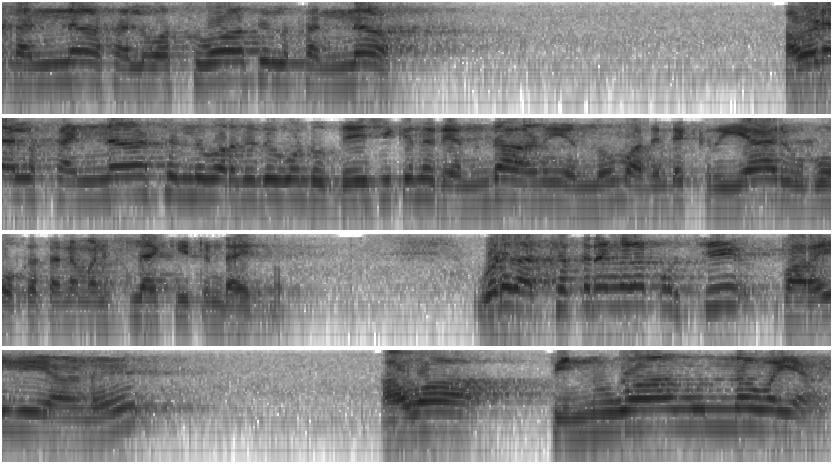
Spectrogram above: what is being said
ഖന്നാസ് അൽ വസ്വാസ് അൽ ഖന്നാസ് അവിടെ അൽ ഹന്നാസ് എന്ന് പറഞ്ഞത് കൊണ്ട് ഉദ്ദേശിക്കുന്നത് എന്താണ് എന്നും അതിന്റെ ക്രിയാരൂപവും ഒക്കെ തന്നെ മനസ്സിലാക്കിയിട്ടുണ്ടായിരുന്നു. ഇവിടെ നക്ഷത്രങ്ങളെ കുറിച്ച് പറയുകയാണ് അവ പിൻവാങ്ങുന്നവയാണ്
